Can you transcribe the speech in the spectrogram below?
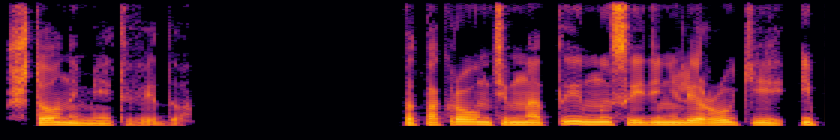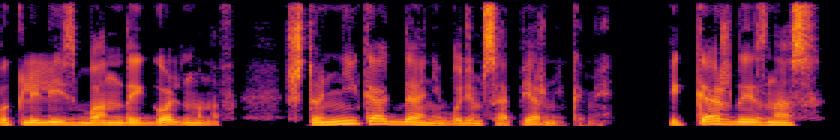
что он имеет в виду. Под покровом темноты мы соединили руки и поклялись бандой Гольдманов, что никогда не будем соперниками, и каждый из нас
